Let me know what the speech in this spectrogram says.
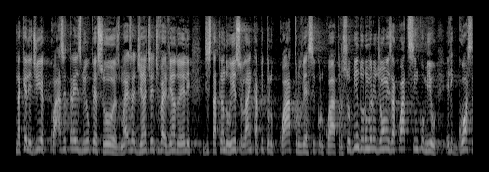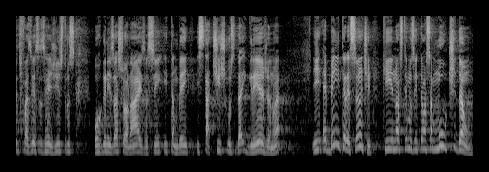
naquele dia quase 3 mil pessoas. Mais adiante a gente vai vendo ele destacando isso lá em capítulo 4, versículo 4, subindo o número de homens a 4, 5 mil. Ele gosta de fazer esses registros organizacionais assim e também estatísticos da igreja, não é? E é bem interessante que nós temos então essa multidão,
